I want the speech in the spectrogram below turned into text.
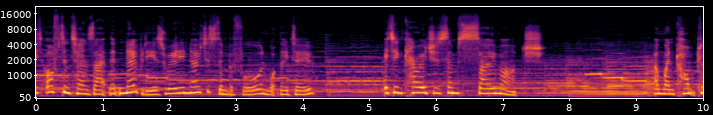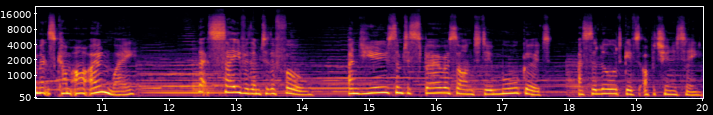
It often turns out that nobody has really noticed them before and what they do. It encourages them so much. And when compliments come our own way, let's savour them to the full and use them to spur us on to do more good as the Lord gives opportunity.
